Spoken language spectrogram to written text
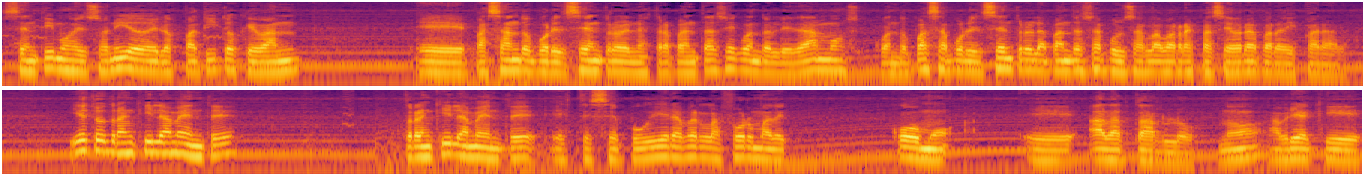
sentimos el sonido de los patitos que van eh, pasando por el centro de nuestra pantalla y cuando le damos, cuando pasa por el centro de la pantalla, pulsar la barra espaciadora para disparar. Y esto tranquilamente, tranquilamente, este, se pudiera ver la forma de cómo eh, adaptarlo, ¿no? Habría que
